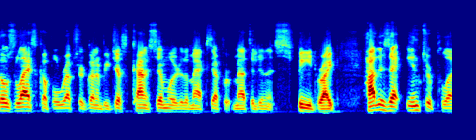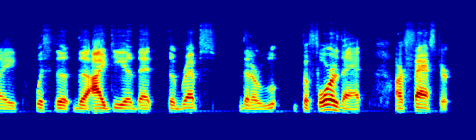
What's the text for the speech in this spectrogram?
those last couple reps are going to be just kind of similar to the max effort method in its speed right? How does that interplay with the the idea that the reps that are before that are faster?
